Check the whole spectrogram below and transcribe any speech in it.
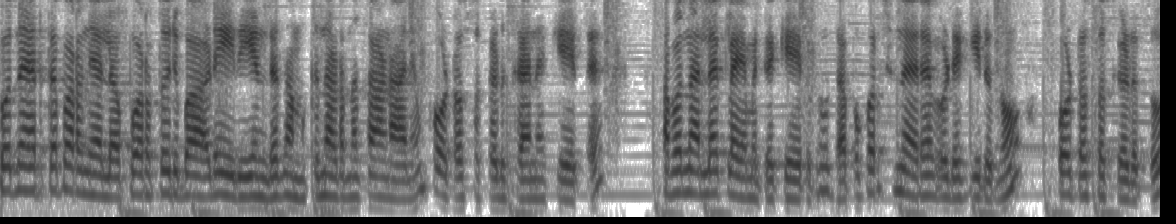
അപ്പോൾ നേരത്തെ പറഞ്ഞല്ലോ പുറത്ത് ഒരുപാട് ഏരിയ ഉണ്ട് നമുക്ക് നടന്ന് കാണാനും ഫോട്ടോസൊക്കെ എടുക്കാനൊക്കെ ആയിട്ട്. അപ്പോൾ നല്ല ക്ലൈമറ്റ് ഒക്കെ ആയിരുന്നു അപ്പോൾ കുറച്ച് നേരം ഇവിടേക്ക് ഇരുന്നു ഫോട്ടോസൊക്കെ എടുത്തു.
